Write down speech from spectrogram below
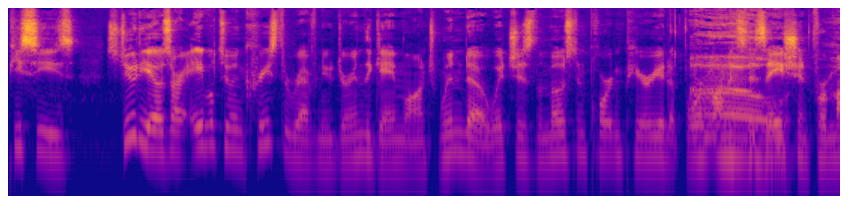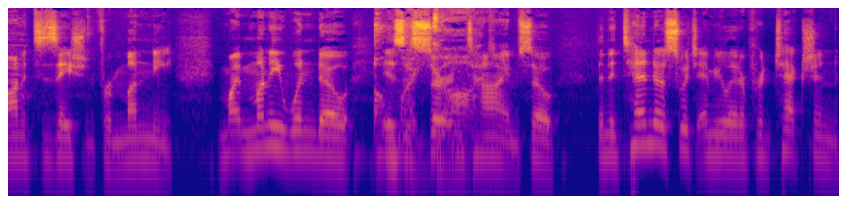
PCs studios are able to increase the revenue during the game launch window, which is the most important period for Oh. monetization, for monetization, for money. My money window is a certain God. time. So the Nintendo Switch emulator protection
